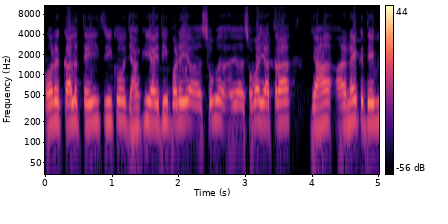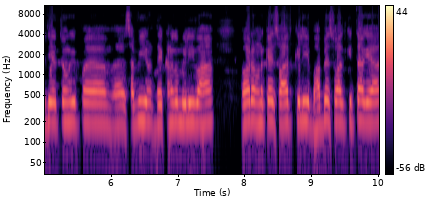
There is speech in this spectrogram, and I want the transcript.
और कल तेईस तरीक को झांकी आई थी बड़ी शुभ शोभा यात्रा जहाँ अनेक देवी देवताओं की सभी देखने को मिली वहाँ और उनके स्वाद के लिए भव्य स्वाद किया गया।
